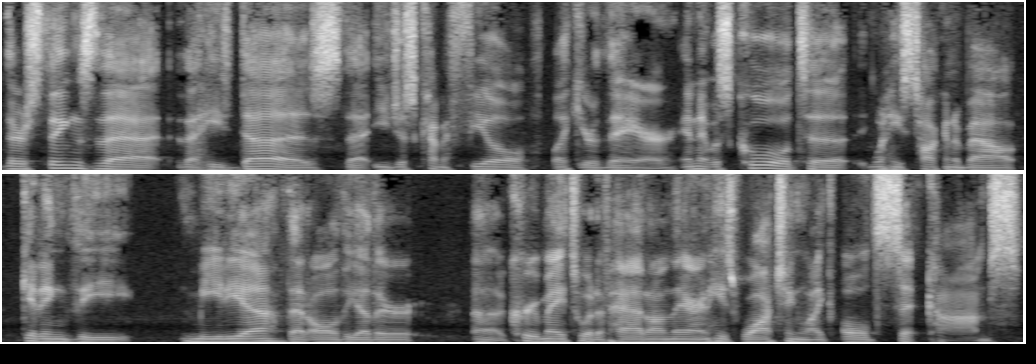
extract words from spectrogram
there's things that that he does that you just kind of feel like you're there. And it was cool to when he's talking about getting the media that all the other uh, crewmates would have had on there and he's watching like old sitcoms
